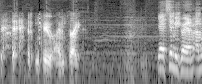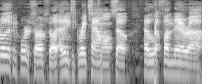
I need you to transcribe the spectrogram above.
Me too. I'm psyched. Yeah, it's gonna be great. I'm, I'm really looking forward to Charlottesville. I think it's a great town. Also, had a lot of fun there uh,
